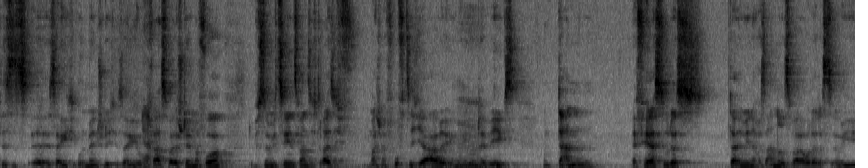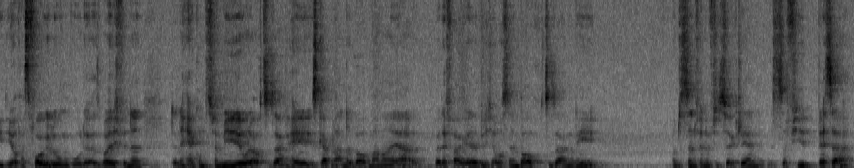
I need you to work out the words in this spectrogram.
Das ist, äh, ist eigentlich unmenschlich, ist eigentlich auch ja. krass, weil stell dir mal vor, du bist irgendwie 10, 20, 30, manchmal 50 Jahre irgendwie mhm. unterwegs und dann erfährst du, dass da irgendwie noch was anderes war oder dass irgendwie dir auch was vorgelogen wurde. Also weil ich finde, deine Herkunftsfamilie oder auch zu sagen, hey, es gab eine andere Bauchmama, ja, bei der Frage, ja, bin ich auch aus deinem Bauch, zu sagen, nee, und es dann vernünftig zu erklären, ist doch viel besser,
